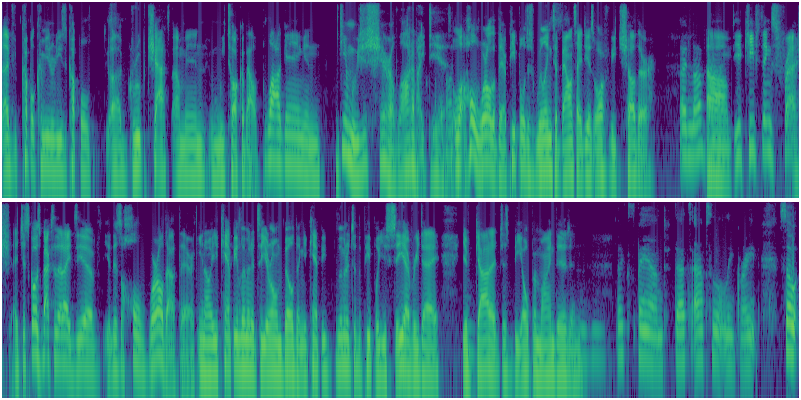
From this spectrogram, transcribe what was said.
I have a couple communities, a couple uh, group chats I'm in, and we talk about blogging and we just share a lot of ideas. A whole world of there, people just willing to bounce ideas off of each other. I love that. Um, it keeps things fresh. It just goes back to that idea of there's a whole world out there. You know, you can't be limited to your own building. You can't be limited to the people you see every day. You've mm-hmm. got to just be open minded and mm-hmm. expand. That's absolutely great. So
